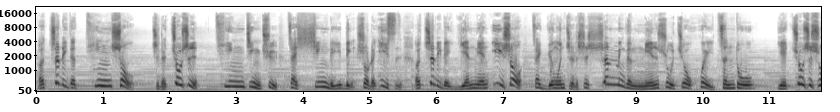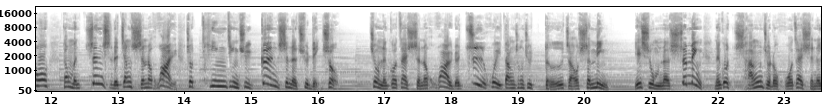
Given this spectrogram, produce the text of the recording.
而这里的听受，指的就是听进去，在心里领受的意思。而这里的延年益寿，在原文指的是生命的年数就会增多。也就是说，当我们真实的将神的话语就听进去，更深的去领受，就能够在神的话语的智慧当中去得着生命，也使我们的生命能够长久的活在神的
